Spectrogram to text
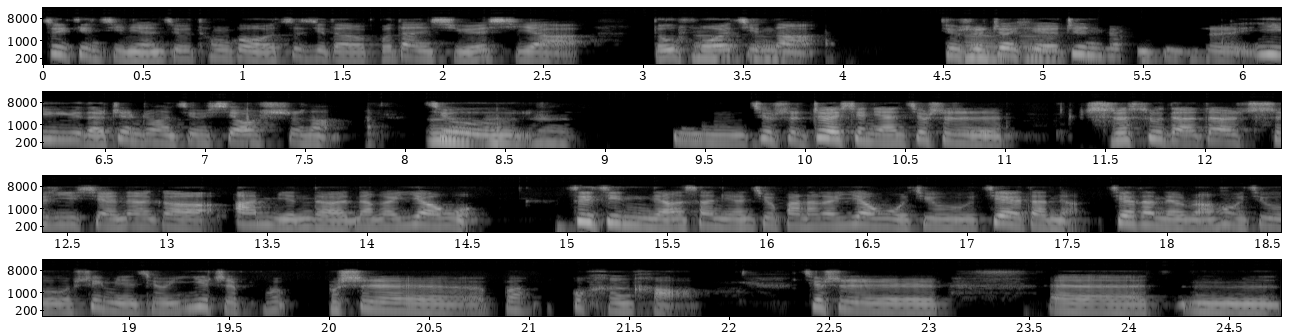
最近几年就通过自己的不断学习啊，读佛经呐，就是这些症状就是抑郁的症状就消失了，就嗯就是这些年就是持续的在吃一些那个安眠的那个药物。最近两三年就把那个药物就戒断了，戒断了，然后就睡眠就一直不不是不不很好，就是呃嗯，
